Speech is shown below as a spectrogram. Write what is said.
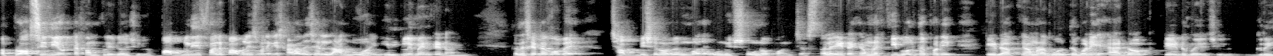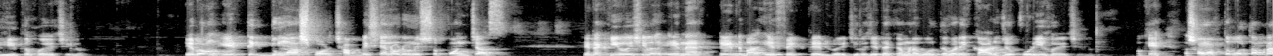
বা প্রসিডিওরটা কমপ্লিট হয়েছিল। পাবলিশ মানে পাবলিশ মানে কি, সারা দেশে লাগু হয়নি ইমপ্লিমেন্টেড হয়নি। তাহলে সেটা কবে? ছাব্বিশে নভেম্বর উনিশশো উনপঞ্চাশ তাহলে এটাকে আমরা কি বলতে পারি? এটাকে আমরা বলতে পারি অ্যাডপ্টেড হয়েছিল, গৃহীত হয়েছিল। এবং এর ঠিক দু মাস পর, ছাব্বিশে জানুয়ারি উনিশশো পঞ্চাশ, এটা কি হয়েছিল? এনঅ্যাক্টেড বা এফেক্টেড হয়েছিল, যেটাকে আমরা বলতে পারি কার্যকরী হয়েছিল। ওকে সমাপ্ত বলতে আমরা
